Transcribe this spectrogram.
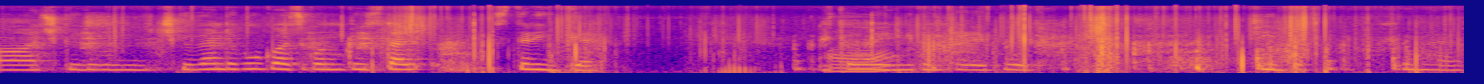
vídeo. Com. Andando. Sino, wow, wow. Ano mo te? Oh. Acho que é. O que é? Ah, scrivendo qualcosa con cristal stringhe. Cristalli Ah. di contare pure. Tipo, come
